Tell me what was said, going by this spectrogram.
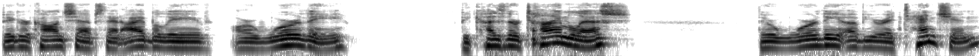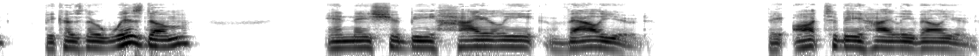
bigger concepts that I believe are worthy because they're timeless. They're worthy of your attention because they're wisdom and they should be highly valued. They ought to be highly valued.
